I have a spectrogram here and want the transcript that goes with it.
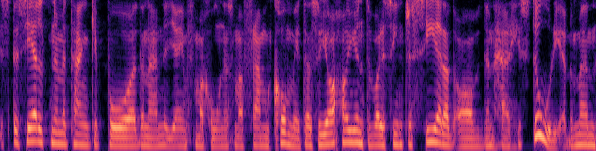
speciellt nu med tanke på den här nya informationen som har framkommit. Alltså jag har ju inte varit så intresserad av den här historien, men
